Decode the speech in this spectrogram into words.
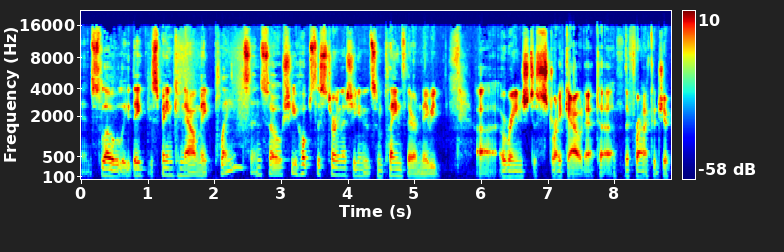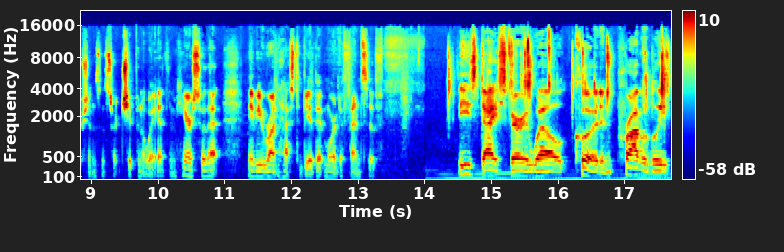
and slowly. They Spain can now make planes and so she hopes this turn that she can get some planes there and maybe uh, arrange to strike out at uh, the Pharaonic Egyptians and start chipping away at them here so that maybe Runt has to be a bit more defensive. These dice very well could and probably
